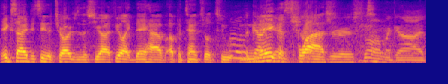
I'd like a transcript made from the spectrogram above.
excited to see the Chargers this year. I feel like they have a potential to Oh, make a splash. Chargers. Oh my god.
